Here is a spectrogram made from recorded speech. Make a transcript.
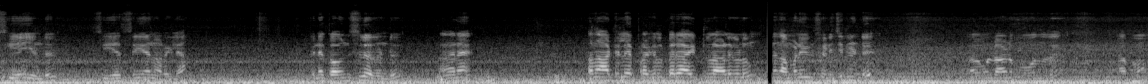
സി ഐ ഉണ്ട്. സി എസ് സി എന്നറിയില്ല പിന്നെ കൗൺസിലർ ഉണ്ട്. അങ്ങനെ ആ നാട്ടിലെ പ്രഗത്ഭരായിട്ടുള്ള ആളുകളും നമ്മളെയും ക്ഷണിച്ചിട്ടുണ്ട്. അതുകൊണ്ടാണ് പോകുന്നത്. അപ്പം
